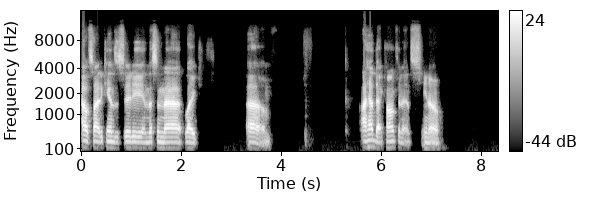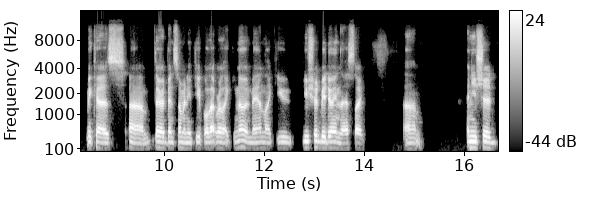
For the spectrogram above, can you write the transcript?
outside of Kansas City and this and that, like, um, I had that confidence, you know, because um, there had been so many people that were like, "No, man, like you you should be doing this, like, um, and you should."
